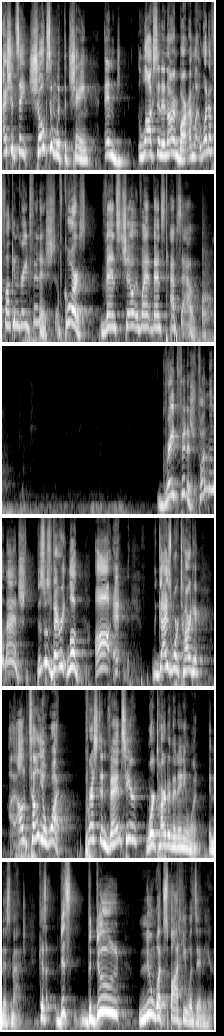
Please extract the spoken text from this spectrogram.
I should say, chokes him with the chain and locks in an armbar. I'm like, what a fucking great finish. Of course. Vance, chill, Vance taps out. Great finish. Fun little match. This was very, look, uh, the guys worked hard here. I'll tell you what, Preston Vance here worked harder than anyone in this match because this the dude knew what spot he was in here.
